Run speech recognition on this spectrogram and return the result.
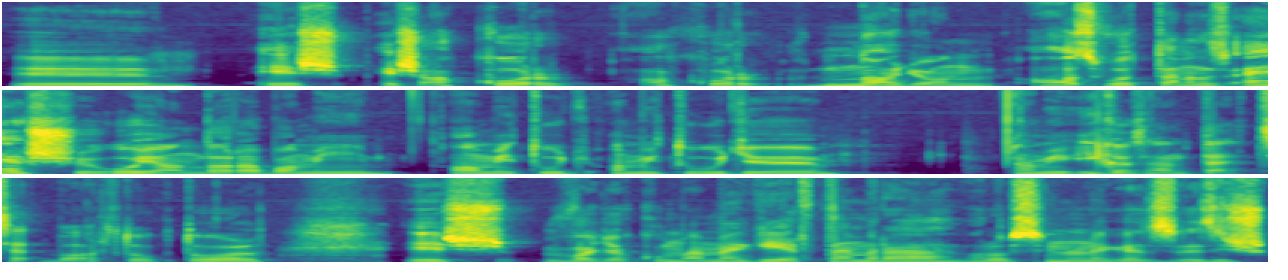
ö, és, és akkor, akkor nagyon, az volt talán az első olyan darab, ami, amit úgy, amit úgy ami igazán tetszett Bartóktól, és vagy akkor már megértem rá, valószínűleg ez, ez is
